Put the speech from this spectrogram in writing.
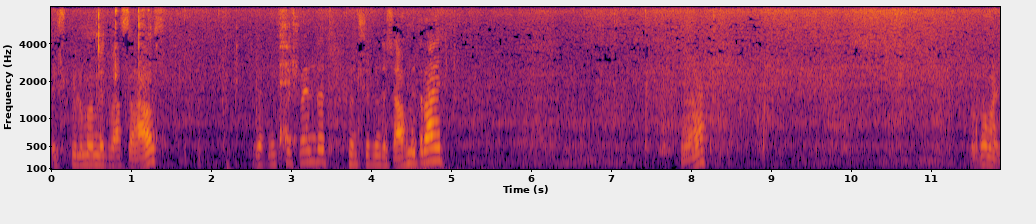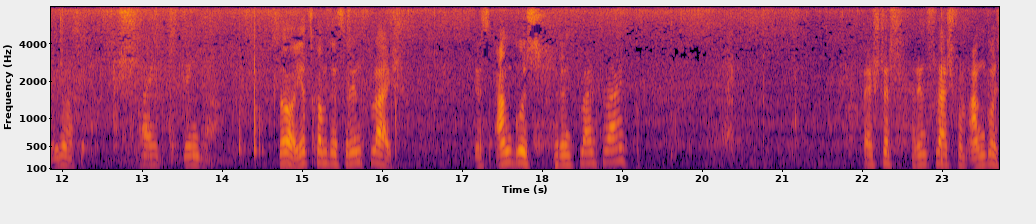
Das spülen wir mit Wasser aus. Wird nichts verschwendet und schütteln das auch mit rein. Ja. Guck mal Ding da. So, jetzt kommt das Rindfleisch. Das Angus-Rindfleisch rein. Bestes Rindfleisch vom Angus.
